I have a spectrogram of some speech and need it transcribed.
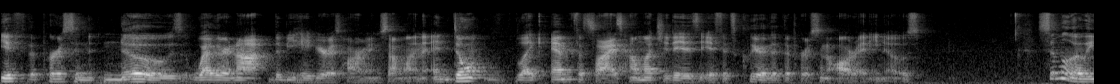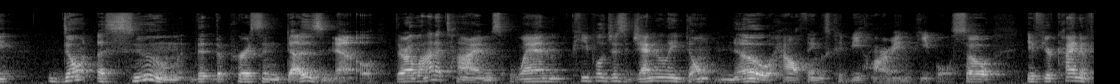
if the person knows whether or not the behavior is harming someone. And don't like emphasize how much it is if it's clear that the person already knows. Similarly, don't assume that the person does know. There are a lot of times when people just generally don't know how things could be harming people. So if you're kind of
